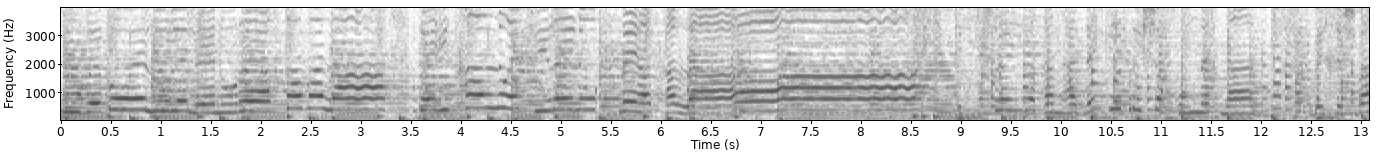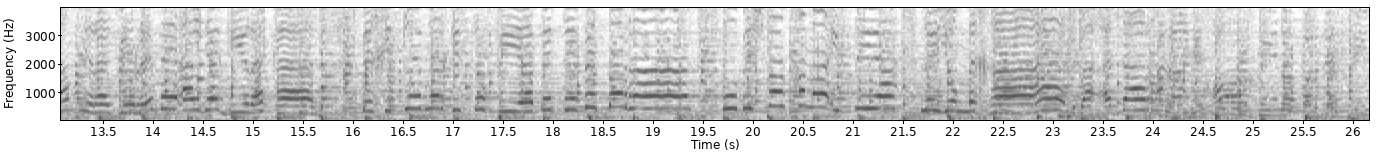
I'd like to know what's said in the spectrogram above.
ובבוא אלול אלינו ריח סתיו עלה, והתחלנו את שירנו מההתחלה. בתשרי נתן הדקל פרי שחום נחמד, בחשוון ירד יורה רקד, בכסלו נרקיס הופיע, בטבת ברד, ובשבט חמה הפציע ליום אחד. באדר על הניחוח מן הפרדסים,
